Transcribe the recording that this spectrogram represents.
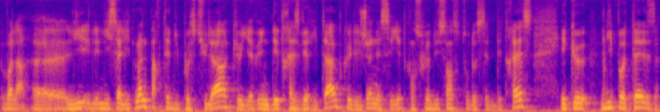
voilà, euh, Lisa Littman partait du postulat qu'il y avait une détresse véritable, que les jeunes essayaient de construire du sens autour de cette détresse et que l'hypothèse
